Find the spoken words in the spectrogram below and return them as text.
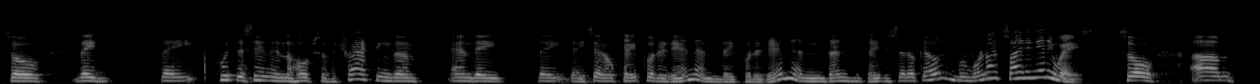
So they they put this in in the hopes of attracting them and they they they said okay put it in and they put it in and then they just said okay we're not signing anyways. So um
